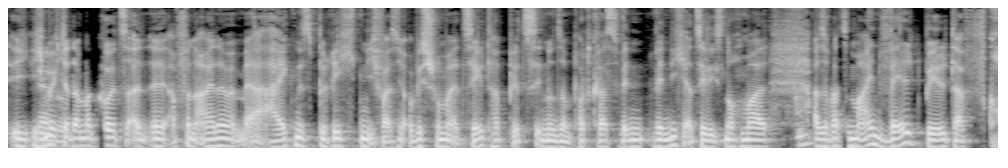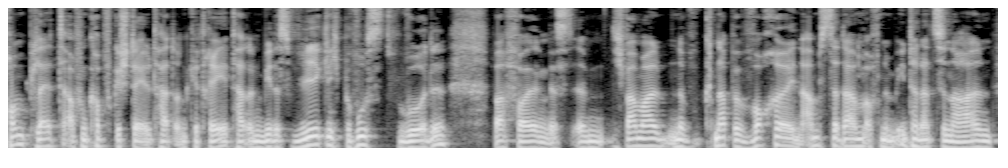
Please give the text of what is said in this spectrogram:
ich, ich ja, möchte so. da mal kurz äh, von einem Ereignis berichten. Ich weiß nicht, ob ich es schon mal erzählt habe jetzt in unserem Podcast. Wenn, wenn nicht, erzähle ich es nochmal. Mhm. Also was mein Weltbild da komplett auf den Kopf gestellt hat und gedreht hat und mir das wirklich bewusst wurde, war folgendes. Ähm, ich war mal eine knappe Woche in Amsterdam auf einem internationalen,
